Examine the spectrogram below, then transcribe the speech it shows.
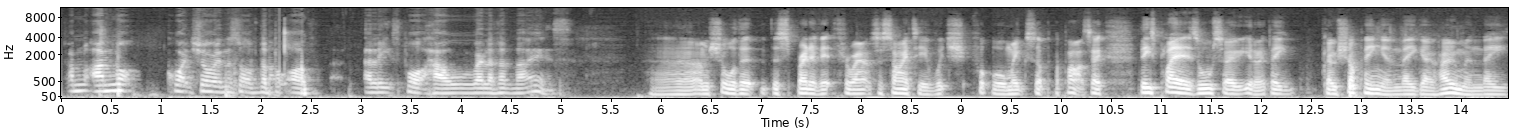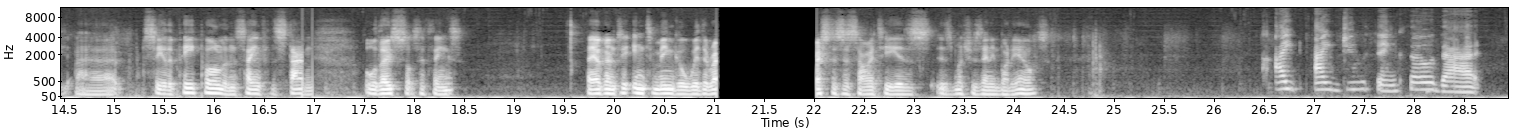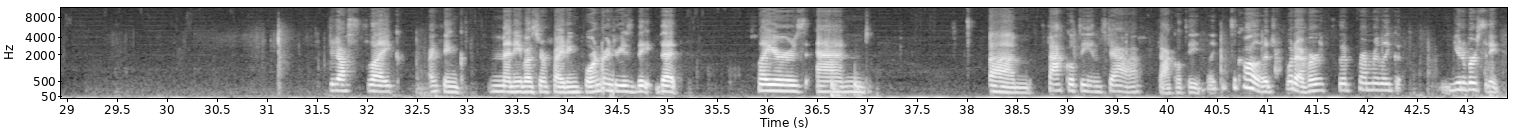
I'm I'm not quite sure in the sort of the of elite sport how relevant that is. Uh, I'm sure that the spread of it throughout society, of which football makes up a part. So these players also, you know, they go shopping and they go home and they uh, see other people, and same for the staff, all those sorts of things. They are going to intermingle with the rest of society as as much as anybody else. I I do think though that just like I think many of us are fighting for injuries, that, that players and um, faculty and staff, faculty, like it's a college, whatever, it's the Premier League university.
